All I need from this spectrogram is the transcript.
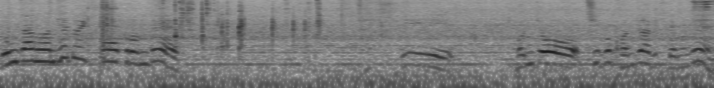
농장은 해도 있고 그런데 이 건조 집은 건조하기 때문에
